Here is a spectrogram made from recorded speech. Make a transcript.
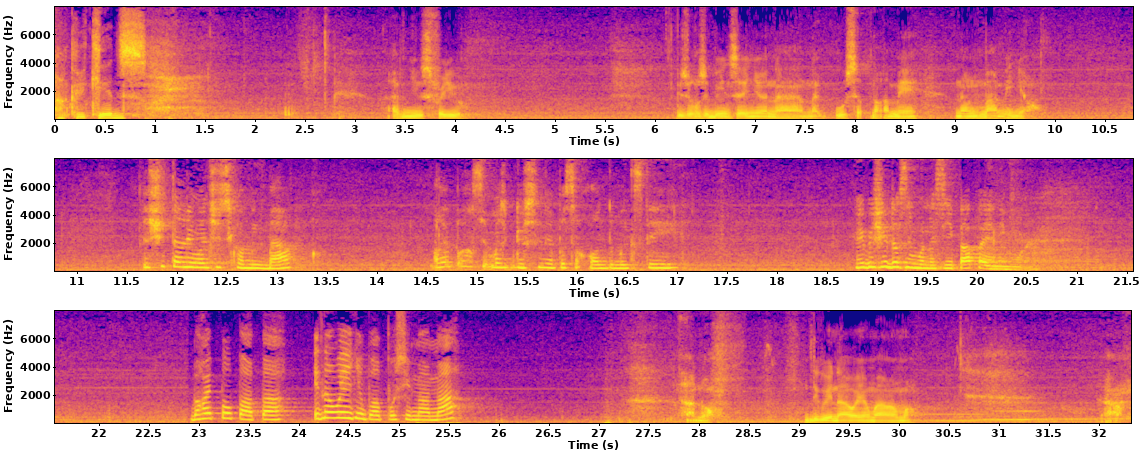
Okay, kids. I have news for you. Gusto kong sabihin sa inyo na nag-usap na kami ng mami nyo. Did she tell you when she's coming back? Bakit pa kasi mas gusto niya pa sa condo magstay? Maybe she doesn't want to see Papa anymore. Bakit po, Papa? Inaway niyo pa po si Mama? Ano? Hindi ko inaway ang mama mo. Ah.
